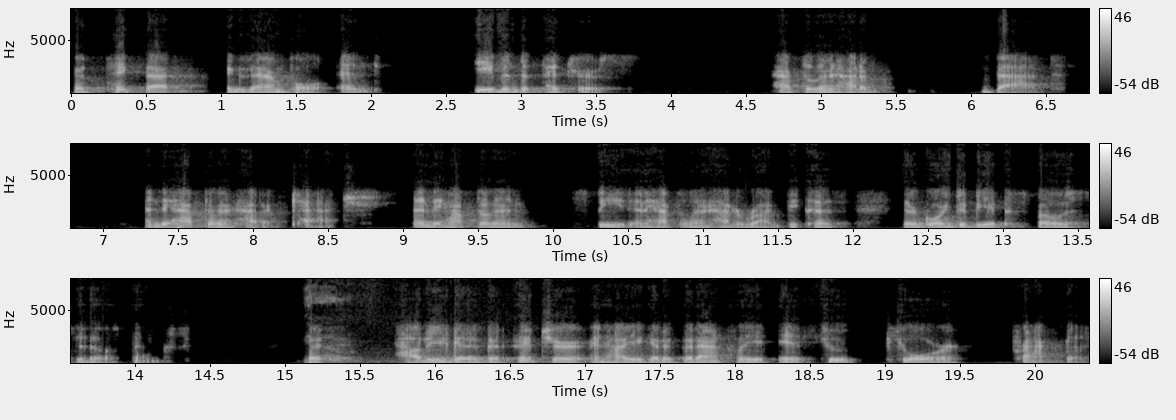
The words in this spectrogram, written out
But take that example, and even the pitchers have to learn how to bat, and they have to learn how to catch, and they have to learn speed, and they have to learn how to run because they're going to be exposed to those things. But how do you get a good pitcher and how you get a good athlete is through pure practice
